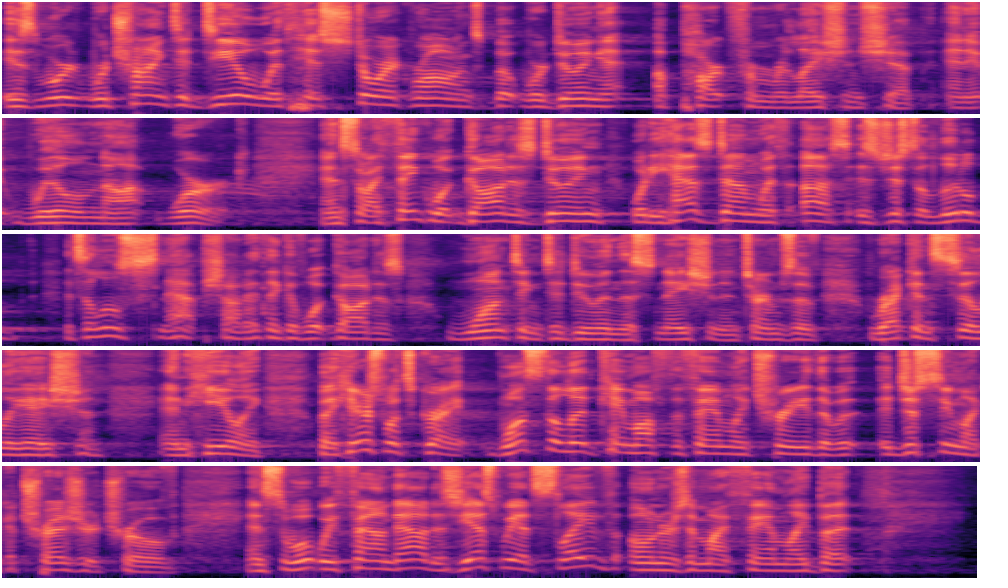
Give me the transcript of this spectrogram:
is we're, we're trying to deal with historic wrongs, but we're doing it apart from relationship, and it will not work. And so I think what God is doing, what He has done with us, is just a little, it's a little snapshot, I think, of what God is wanting to do in this nation in terms of reconciliation and healing. But here's what's great. Once the lid came off the family tree, it just seemed like a treasure trove. And so what we found out is, yes, we had slave owners in my family, but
